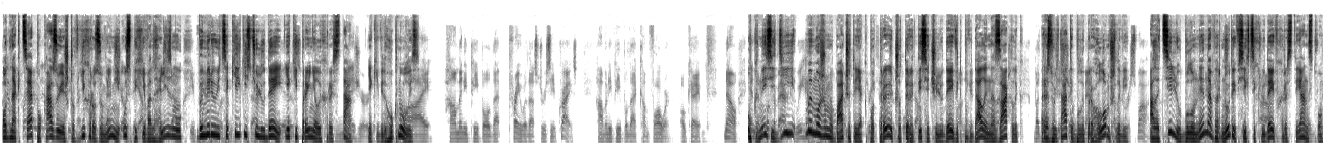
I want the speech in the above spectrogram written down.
Однак це показує, що в їх розумінні успіх євангелізму вимірюється кількістю людей, які прийняли Христа, які відгукнулись. У книзі дії ми можемо бачити, як по 3-4 тисячі людей відповідали на заклик. Результати були приголомшливі, але ціллю було не навернути всіх цих людей в християнство,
